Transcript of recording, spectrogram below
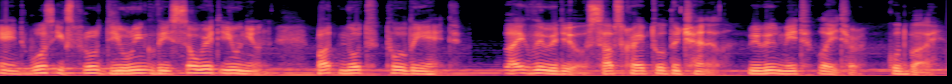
and was explored during the Soviet Union, but not till the end. Like the video, subscribe to the channel. We will meet later. Goodbye.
